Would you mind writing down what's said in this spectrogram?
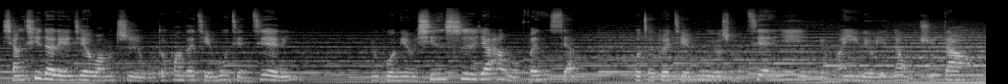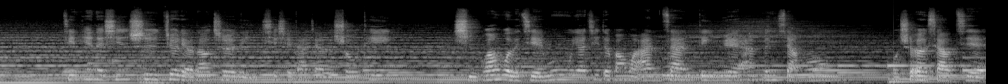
详细的连接网址我都放在节目简介里。如果你有心事要和我分享，或者对节目有什么建议，也欢迎留言让我知道。今天的心事就聊到这里，谢谢大家的收听。喜欢我的节目，要记得帮我按赞、订阅和分享哦。我是二小姐，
